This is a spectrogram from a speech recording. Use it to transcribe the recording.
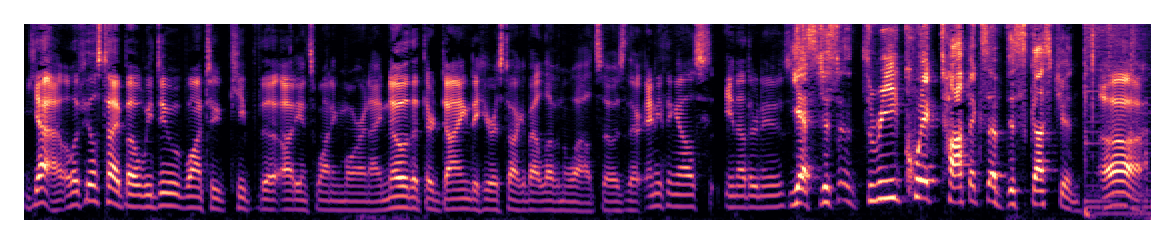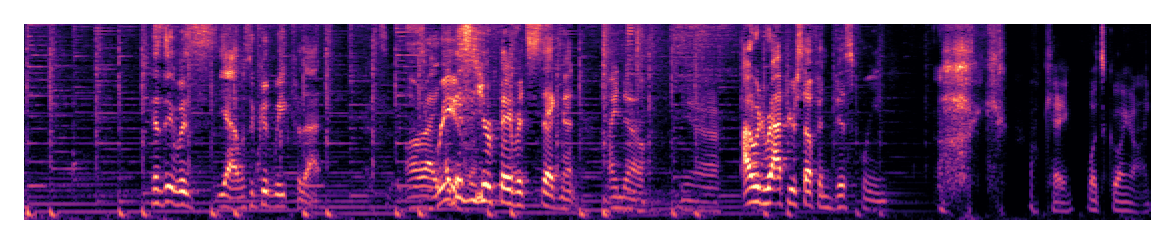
Yeah, well, it feels tight, but we do want to keep the audience wanting more, and I know that they're dying to hear us talk about Love in the Wild. So, is there anything else in other news? Yes, just three quick topics of discussion. Ah, Because it was, yeah, it was a good week for that. All right, this is your favorite segment. I know. Yeah. I would wrap yourself in Visqueen. Okay, what's going on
